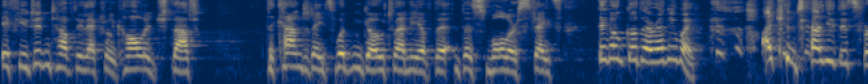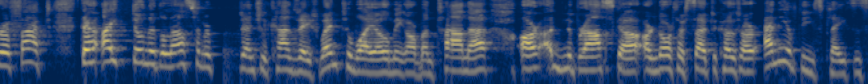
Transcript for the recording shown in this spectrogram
if you didn't have the Electoral College, that the candidates wouldn't go to any of the, the smaller states they don't go there anyway. I can tell you this for a fact. There, I don't know the last time a presidential candidate went to Wyoming or Montana or uh, Nebraska or North or South Dakota or any of these places.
